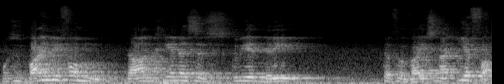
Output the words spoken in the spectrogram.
Ons is baie lief om daar in Genesis 2:3 te verwys na Eva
